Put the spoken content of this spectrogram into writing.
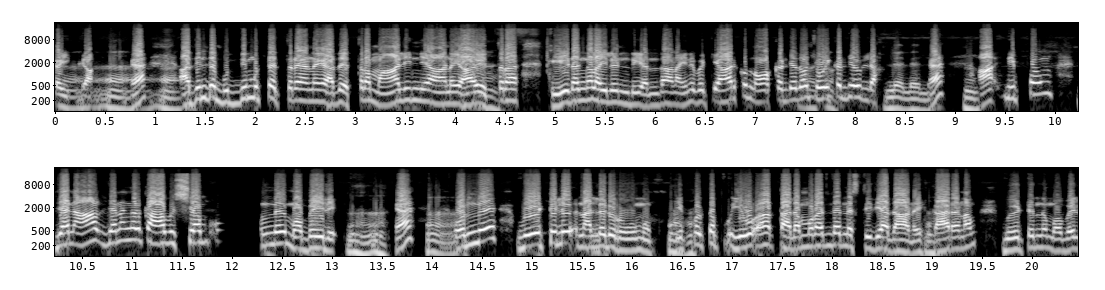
കഴിക്കുക. അതിന്റെ ബുദ്ധിമുട്ട് എത്രയാണ്? അത് എത്ര മാലിന്യമാണ്? ആ എത്ര കീടങ്ങൾ അതിലുണ്ട്? എന്താണ് അതിനെ പറ്റി ആർക്കും നോക്കേണ്ടതോ ചോദിക്കേണ്ടതോ ഇല്ല ഇപ്പം ജന ആ- ജനങ്ങൾക്ക് ആവശ്യം ഒന്ന് മൊബൈൽ. ഒന്ന് വീട്ടിൽ നല്ലൊരു റൂമും. ഇപ്പോഴത്തെ യുവ തലമുറന്റെ തന്നെ സ്ഥിതി അതാണ്. കാരണം വീട്ടിൽ നിന്ന് മൊബൈൽ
